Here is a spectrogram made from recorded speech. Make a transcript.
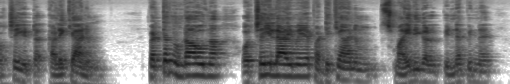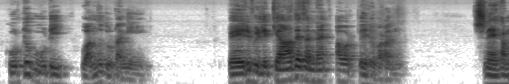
ഒച്ചയിട്ട് കളിക്കാനും പെട്ടെന്നുണ്ടാവുന്ന ഒച്ചയില്ലായ്മയെ പഠിക്കാനും സ്മൈലികൾ പിന്നെ പിന്നെ കൂട്ടുകൂടി വന്നു തുടങ്ങി. പേര് വിളിക്കാതെ തന്നെ അവർ പേര് പറഞ്ഞു. സ്നേഹം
